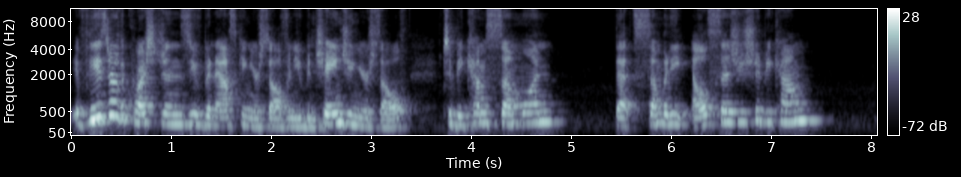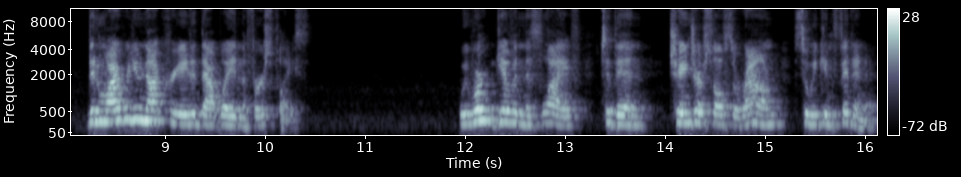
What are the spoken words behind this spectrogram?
If these are the questions you've been asking yourself and you've been changing yourself to become someone that somebody else says you should become, then why were you not created that way in the first place? We weren't given this life to then change ourselves around so we can fit in it.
